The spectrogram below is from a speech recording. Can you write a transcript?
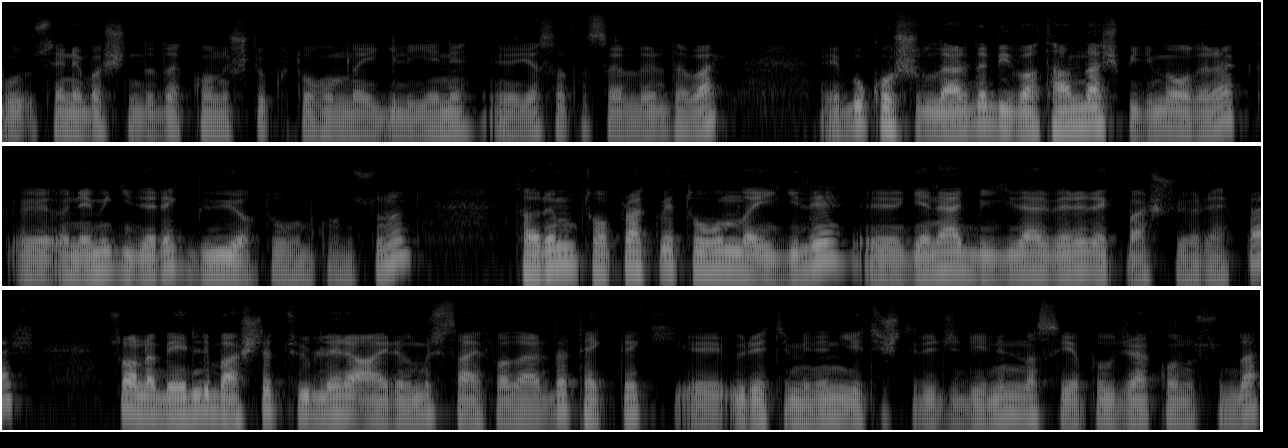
bu sene başında da konuştuk. Tohumla ilgili yeni e, yasa tasarıları da var. E, bu koşullarda bir vatandaş bilimi olarak e, önemi giderek büyüyor tohum konusunun tarım, toprak ve tohumla ilgili e, genel bilgiler vererek başlıyor rehber. Sonra belli başlı türlere ayrılmış sayfalarda tek tek e, üretiminin, yetiştiriciliğinin nasıl yapılacağı konusunda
